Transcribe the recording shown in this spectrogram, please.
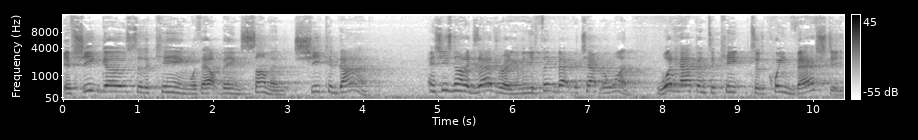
If she goes to the king without being summoned, she could die. And she's not exaggerating. I mean, you think back to chapter 1. What happened to, king, to Queen Vashti,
